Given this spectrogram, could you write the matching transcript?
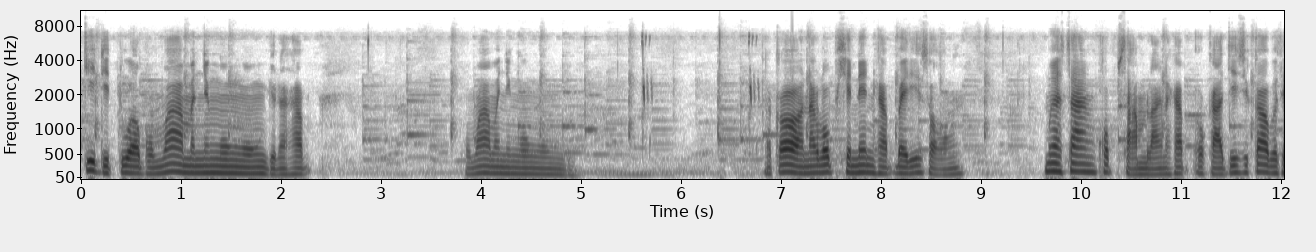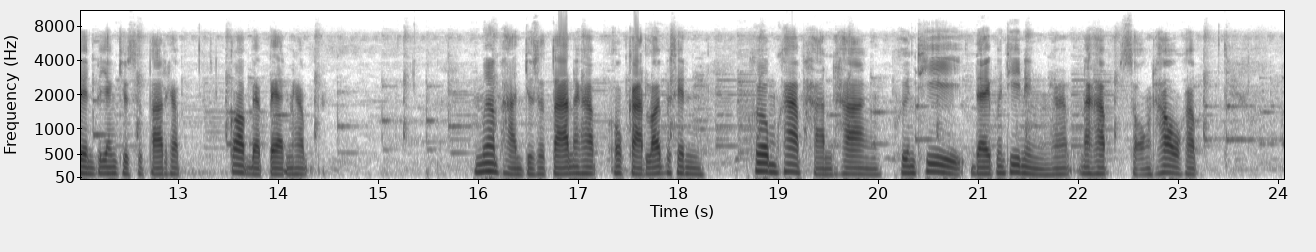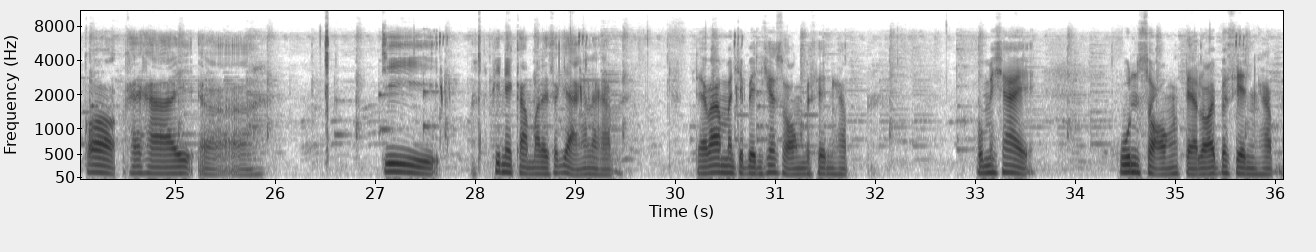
กี้ติดตัวผมว่ามันยังงงๆอยู่นะครับ ผมว่ามันยังงงๆอยู่ แล้วก็นักรบเคนเน่นครับใบที่ 2 เมื่อสร้างครบ 3 หลังนะครับ โอกาส 29%ไปยังจุดสตาร์ทครับ ก็แบบแปดนะครับ เมื่อผ่านจุดสตาร์ทนะครับ โอกาส 100% เพิ่มค่าผ่านทางพื้นที่ใดพื้นที่หนึ่งนะครับสองเท่าครับ ก็คล้ายๆจี้พินัยกรรมอะไรสักอย่างนั่นแหละครับ แต่ว่ามันจะเป็นแค่สองเปอร์เซ็นครับโอ้ไม่ใช่คูณสองแต่ร้อยเปอร์เซ็นครับ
